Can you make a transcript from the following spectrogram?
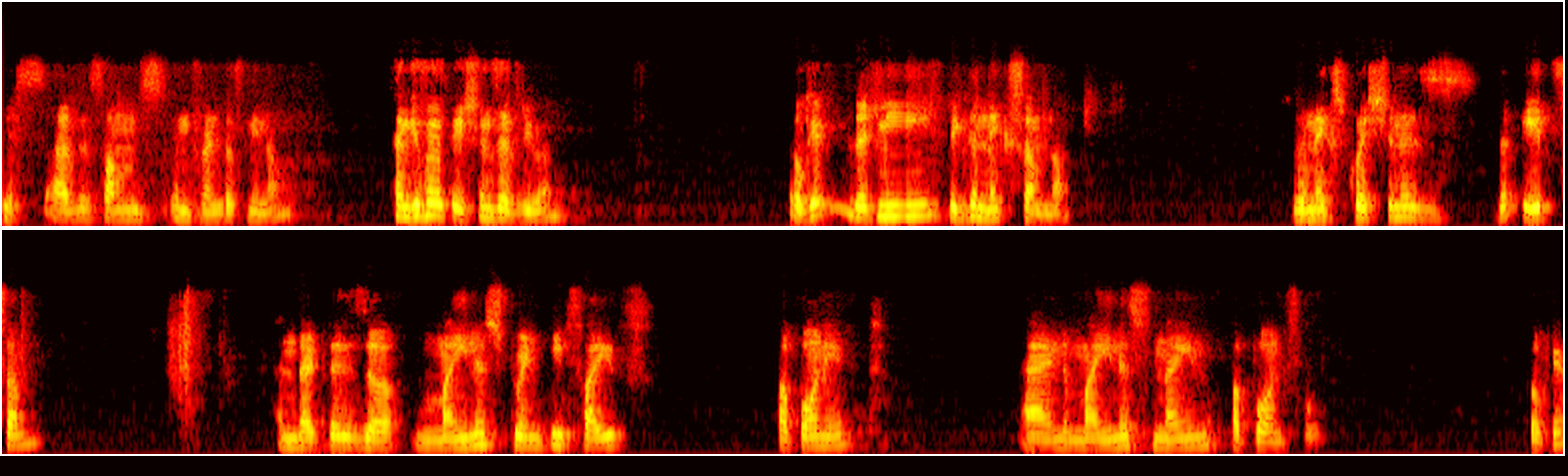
Yes, I have the sums in front of me now. Thank you for your patience, everyone. Okay, let me pick the next sum now. So the next question is the eighth sum, and that is uh, minus 25 upon 8 and minus 9 upon 4. Okay,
